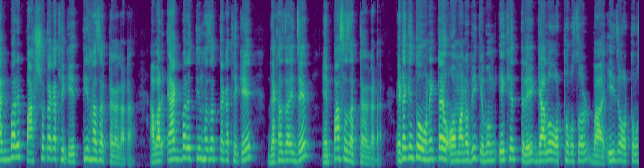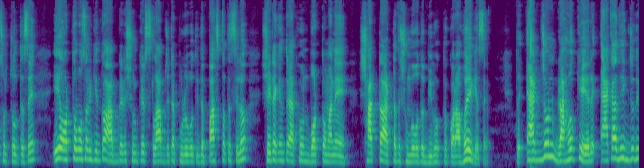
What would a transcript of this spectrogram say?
একবারে পাঁচশো টাকা থেকে তিন হাজার টাকা কাটা। আবার একবারে তিন হাজার টাকা থেকে দেখা যায় যে পাঁচ হাজার টাকা কাটা। এটা কিন্তু অনেকটাই অমানবিক এবং এক্ষেত্রে গেল অর্থ বছর বা এই যে অর্থ বছর চলতেছে, এই অর্থ বছরে কিন্তু আবগারি শুল্কের স্ল্যাব যেটা পূর্ববর্তীতে পাঁচটাতে ছিল, সেটা কিন্তু এখন বর্তমানে সাতটা, আটটাতে সম্ভবত বিভক্ত করা হয়ে গেছে। তো একজন গ্রাহকের একাধিক যদি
